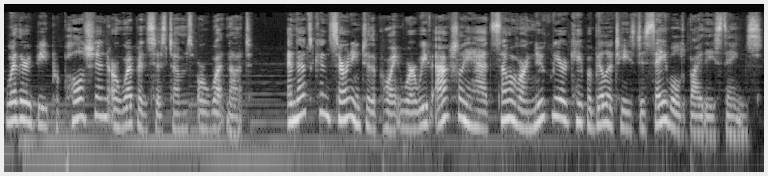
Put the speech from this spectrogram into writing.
whether it be propulsion or weapon systems or whatnot. And that's concerning to the point where we've actually had some of our nuclear capabilities disabled by these things.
